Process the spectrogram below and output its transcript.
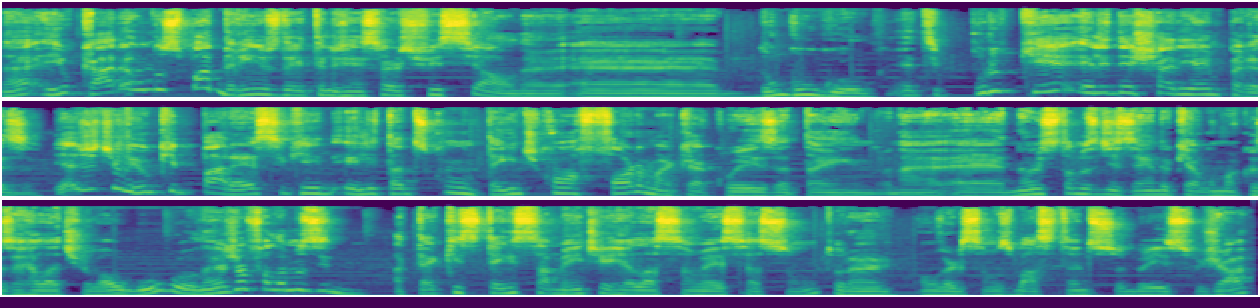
Né? E o cara é um dos padrinhos da inteligência artificial, né? É, do Google. É, tipo, por que ele deixaria a empresa? E a gente viu que parece que ele tá descontente com a forma que a coisa tá indo, né? É, não estamos dizendo que é alguma coisa relativa ao Google, né? Já falamos até que extensamente em relação a esse assunto, né? Conversamos bastante sobre isso já.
